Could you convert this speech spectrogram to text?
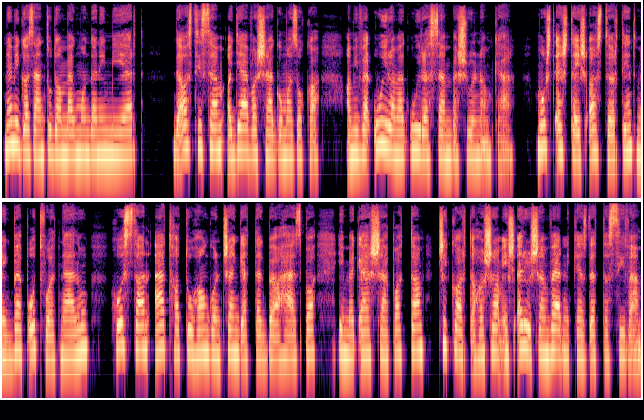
Nem igazán tudom megmondani miért, de azt hiszem, a gyávaságom az oka, amivel újra meg újra szembesülnöm kell. Most este is az történt, még Bep ott volt nálunk, hosszan, átható hangon csengettek be a házba, én meg elsápadtam, csikart hasam, és erősen verni kezdett a szívem,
